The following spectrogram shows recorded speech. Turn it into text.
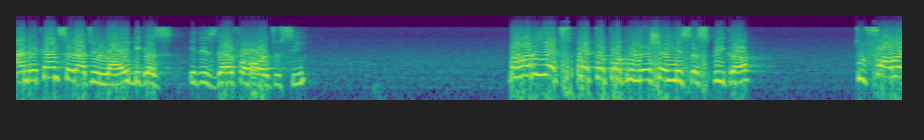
And they can't say that you lie because it is there for all to see. But how do you expect a population, Mr. Speaker, to follow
